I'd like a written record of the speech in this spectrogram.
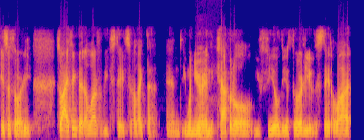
its authority. So I think that a lot of weak states are like that, and when you're in the capital, you feel the authority of the state a lot,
